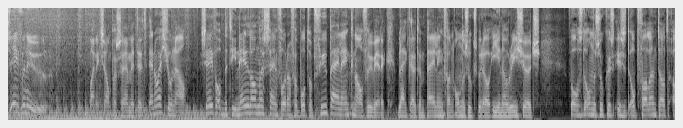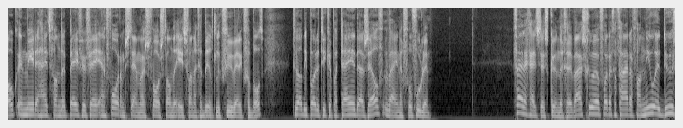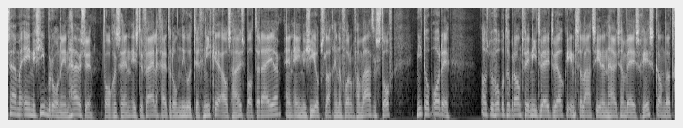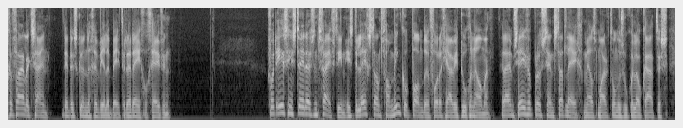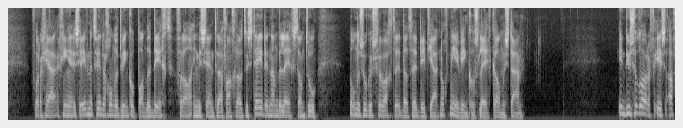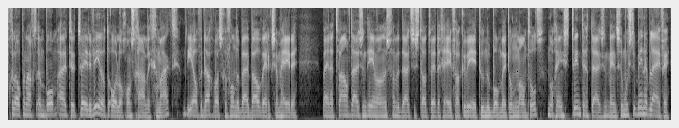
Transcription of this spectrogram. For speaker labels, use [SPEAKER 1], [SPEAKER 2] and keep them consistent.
[SPEAKER 1] 7 uur.
[SPEAKER 2] Marnik Sampersen met het NOS-journaal. 7 op de 10 Nederlanders zijn voor een verbod op vuurpijlen en knalvuurwerk. Blijkt uit een peiling van onderzoeksbureau INO Research. Volgens de onderzoekers is het opvallend dat ook een meerderheid van de PVV en Forumstemmers voorstander is van een gedeeltelijk vuurwerkverbod, terwijl die politieke partijen daar zelf weinig voor voelen. Veiligheidsdeskundigen waarschuwen voor de gevaren van nieuwe duurzame energiebronnen in huizen. Volgens hen is de veiligheid rond nieuwe technieken als huisbatterijen en energieopslag in de vorm van waterstof niet op orde. Als bijvoorbeeld de brandweer niet weet welke installatie in een huis aanwezig is, kan dat gevaarlijk zijn. De deskundigen willen betere regelgeving. Voor het eerst sinds 2015 is de leegstand van winkelpanden vorig jaar weer toegenomen. Ruim 7% staat leeg, meldt marktonderzoeker Locatus. Vorig jaar gingen 2700 winkelpanden dicht. Vooral in de centra van grote steden nam de leegstand toe. De onderzoekers verwachten dat er dit jaar nog meer winkels leeg komen staan. In Düsseldorf is afgelopen nacht een bom uit de Tweede Wereldoorlog onschadelijk gemaakt. Die overdag was gevonden bij bouwwerkzaamheden. Bijna 12.000 inwoners van de Duitse stad werden geëvacueerd toen de bom werd ontmanteld. Nog eens 20.000 mensen moesten binnenblijven.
